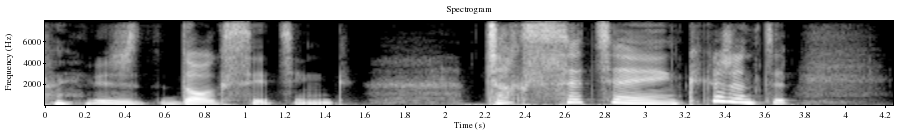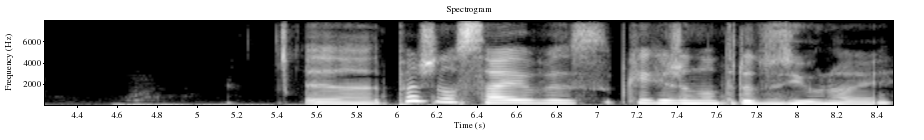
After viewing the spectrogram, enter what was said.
em vez de dog sitting. Dog sitting! O que é que a gente. Uh, pois não sei porque é que a gente não traduziu, não é?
